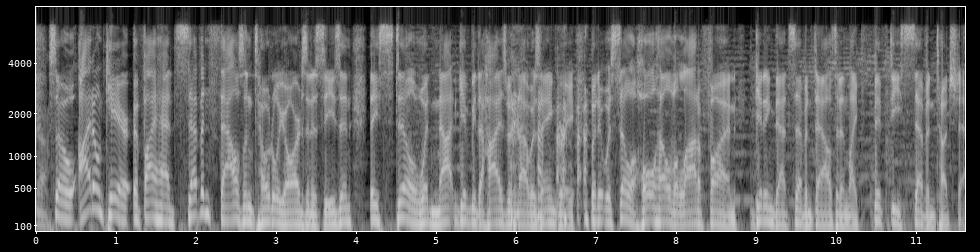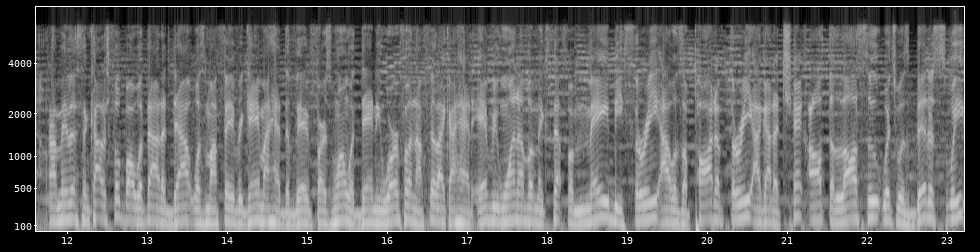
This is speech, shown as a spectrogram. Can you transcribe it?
Yeah. So I don't care if I had 7,000 total yards in a season, they still would not give me the Heisman and I was angry, but it was still a whole hell of a lot of fun getting that 7,000 and like 57 touchdowns. I mean, listen, college football without a doubt was my favorite game. I had the very first one with Danny Wuerffel, and I feel like I had every one of them except for maybe three. I was a part of three. I got a check off the lawsuit, which was bittersweet.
